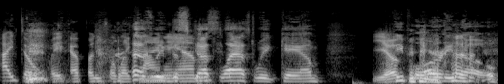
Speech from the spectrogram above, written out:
I don't wake up until like As 9 we discussed last week, Cam, Yep. people already know.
